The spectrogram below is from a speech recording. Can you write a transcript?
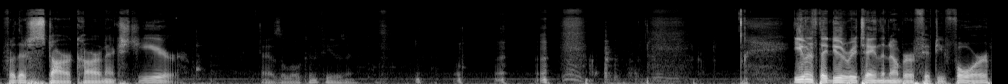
for their star car next year. That is a little confusing. Even if they do retain the number 54,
